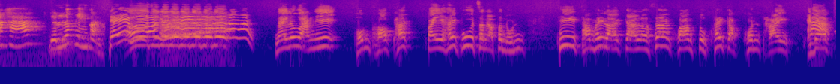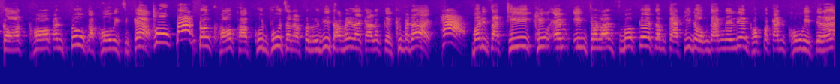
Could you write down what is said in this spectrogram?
นะคะ เดี๋ยวเลือกเพลงก่อน เดี๋ยวเออเดี๋ยวเดี๋ยวเดี๋ยวเดี๋ยวเดี๋ยวเดี๋ยวในระหว่างนี้ผมขอพักไปให้ผู้สนับสนุน ที่ทำให้รายการเราสร้างความสุขให้กับคนไทยแบบกอดคอกันสู้กับโควิด -19 ถูกต้องต้องขอขอบคุณผู้สนับสนุนที่ทำให้รายการเราเกิดขึ้นมาได้ ค่ะ บริษัท TQM Insurance Broker จำกัดที่โด่งดังในเรื่องของประกันโควิดเนี่ยนะ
